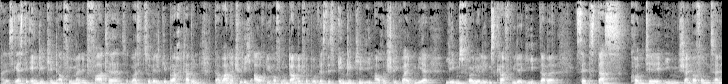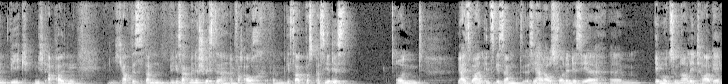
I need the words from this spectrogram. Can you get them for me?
als erste Enkelkind auch für meinen Vater so quasi zur Welt gebracht hat. Und da war natürlich auch die Hoffnung damit verbunden, dass das Enkelkind ihm auch ein Stück weit mehr Lebensfreude und Lebenskraft wieder gibt. Aber selbst das konnte ihm scheinbar von seinem Weg nicht abhalten. Ich habe das dann, wie gesagt, meiner Schwester einfach auch ähm, gesagt, was passiert ist. Und ja, es waren insgesamt sehr herausfordernde, sehr ähm, emotionale Tage.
